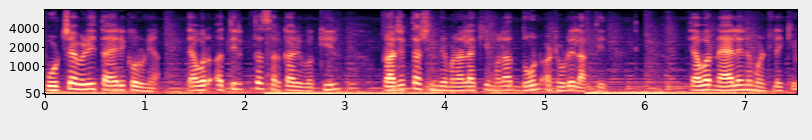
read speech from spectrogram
पुढच्या वेळी तयारी करून या. त्यावर अतिरिक्त सरकारी वकील प्राजक्ता शिंदे म्हणाल्या की मला दोन आठवडे लागतील. त्यावर न्यायालयाने म्हटले की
